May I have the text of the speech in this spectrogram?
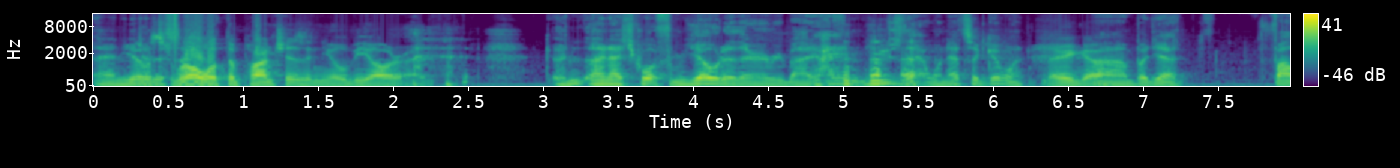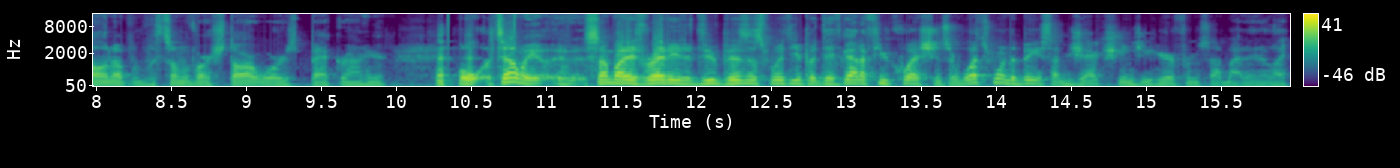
And Yoda just roll with the punches and you'll be all right. a, a nice quote from Yoda there, everybody. I hadn't used that one. That's a good one. There you go. Um, but yeah, following up with some of our Star Wars background here. well, tell me, if somebody's ready to do business with you, but they've got a few questions, or what's one of the biggest objections you hear from somebody? They're like,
